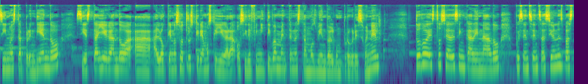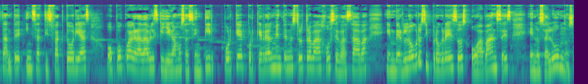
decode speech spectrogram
si no está aprendiendo, si está llegando a, lo que nosotros queríamos que llegara o si definitivamente no estamos viendo algún progreso en él. Todo esto se ha desencadenado pues en sensaciones bastante insatisfactorias o poco agradables que llegamos a sentir. ¿Por qué? Porque realmente nuestro trabajo se basaba en ver logros y progresos o avances en los alumnos.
